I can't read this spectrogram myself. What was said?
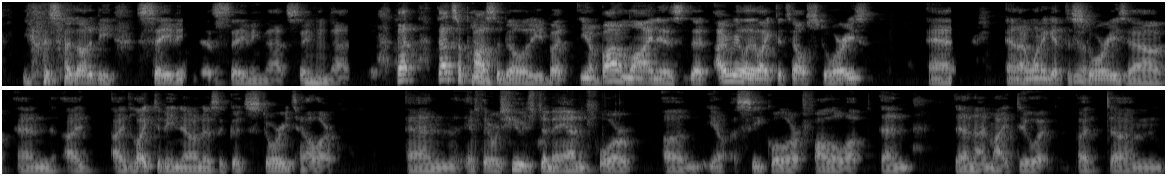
because I thought it'd be saving this, saving that, saving mm-hmm. that. That that's a possibility, yeah. but you know, bottom line is that I really like to tell stories, and and I want to get the Yeah. stories out, and I I'd like to be known as a good storyteller. And if there was huge demand for um, you know a sequel or a follow up, then then I might do it. But um,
